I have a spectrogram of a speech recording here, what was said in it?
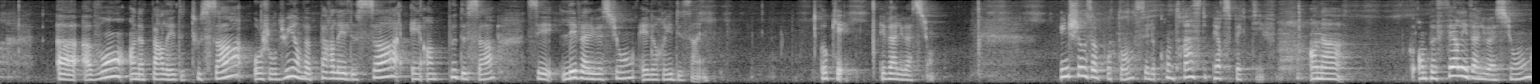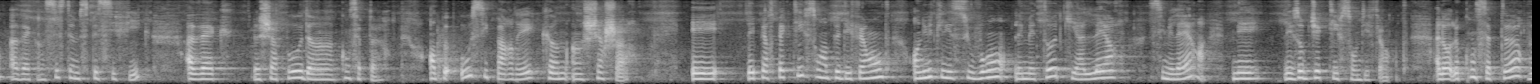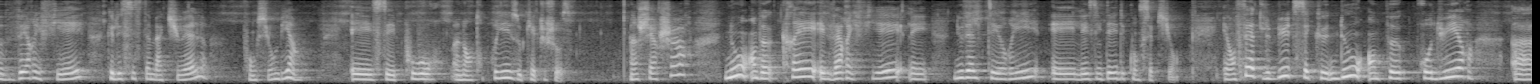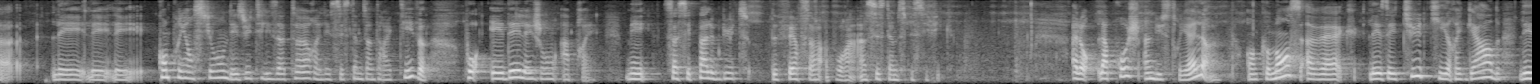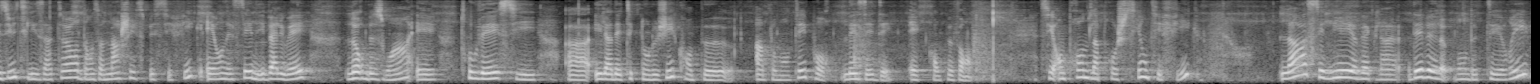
euh, avant, on a parlé de tout ça. Aujourd'hui, on va parler de ça et un peu de ça c'est l'évaluation et le redesign. OK, évaluation. Une chose importante, c'est le contraste de perspective. On a on peut faire l'évaluation avec un système spécifique, avec le chapeau d'un concepteur. On peut aussi parler comme un chercheur. Et les perspectives sont un peu différentes. On utilise souvent les méthodes qui ont l'air similaires, mais les objectifs sont différents. Alors le concepteur veut vérifier que le système actuel fonctionne bien. Et c'est pour une entreprise ou quelque chose. Un chercheur, nous, on veut créer et vérifier les nouvelles théories et les idées de conception. Et en fait, le but, c'est que nous, on peut produire euh, les, compréhensions des utilisateurs et les systèmes interactifs pour aider les gens après. Mais ça, ce n'est pas le but de faire ça pour un, système spécifique. Alors, l'approche industrielle, on commence avec les études qui regardent les utilisateurs dans un marché spécifique et on essaie d'évaluer leurs besoins et trouver s'il euh, y a des technologies qu'on peut implémenter pour les aider et qu'on peut vendre. Si on prend l'approche scientifique, là, c'est lié avec le développement de théories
